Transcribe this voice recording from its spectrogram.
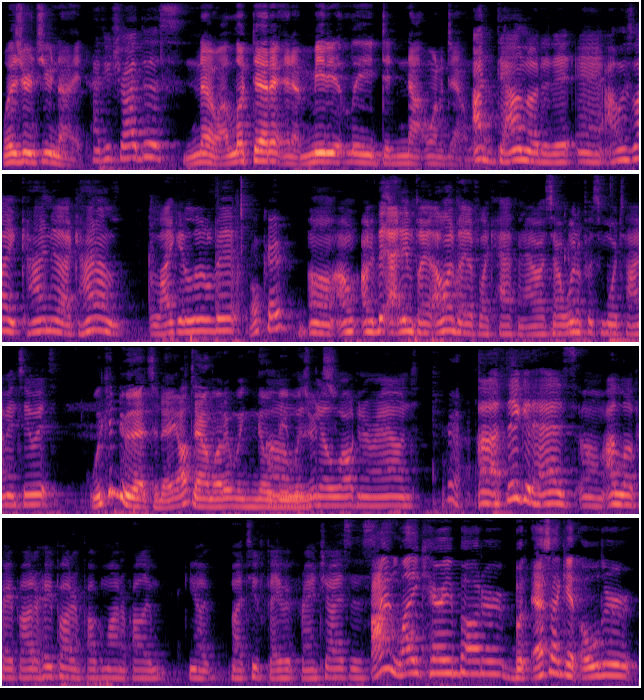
Wizards Unite. Have you tried this? No, I looked at it and immediately did not want to download. I downloaded it and I was like, kind of, I kind of like it a little bit. okay, Um, I, I, I didn't play it. I only played it for like half an hour, so I want to put some more time into it. we can do that today. I'll download it. We can go be Um, we wizards. can go walking around. Yeah. Uh, I think it has. Um, I love Harry Potter. Harry Potter and Pokemon are probably you know my two favorite franchises. I like Harry Potter, but as I get older,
